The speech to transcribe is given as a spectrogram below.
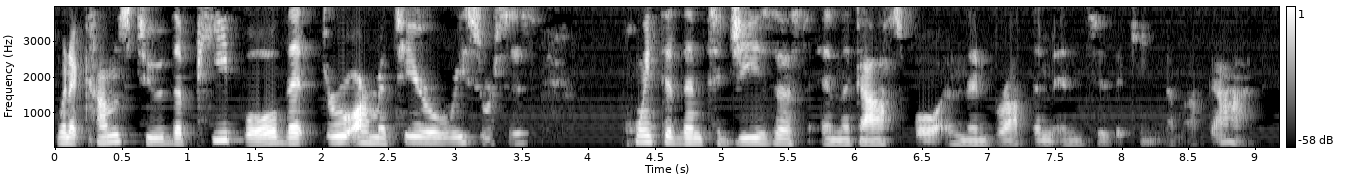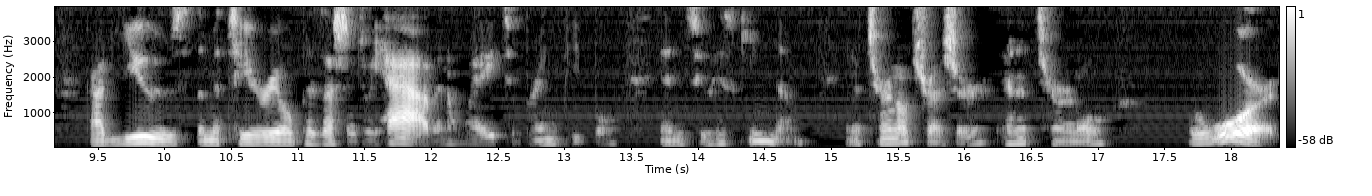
When it comes to the people that through our material resources pointed them to Jesus and the gospel and then brought them into the kingdom of God. God used the material possessions we have in a way to bring people into his kingdom, an eternal treasure, an eternal reward.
